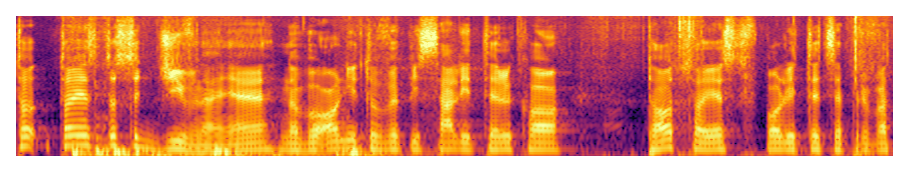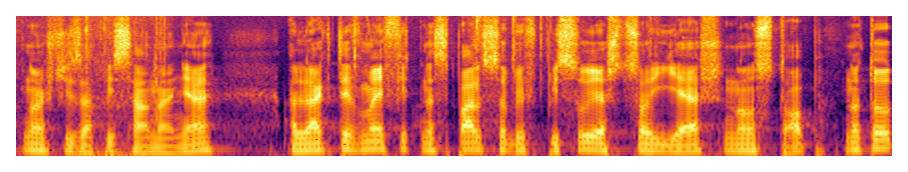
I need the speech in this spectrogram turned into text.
to, to jest dosyć dziwne, nie? No bo oni tu wypisali tylko to, co jest w polityce prywatności zapisane, nie? Ale jak ty w MyFitnessPal sobie wpisujesz, co jesz non-stop, no to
